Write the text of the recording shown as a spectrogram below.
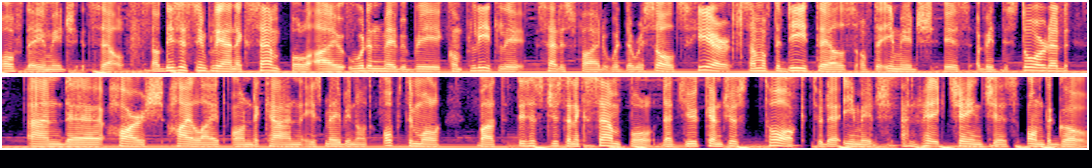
of the image itself. Now this is simply an example, I wouldn't maybe be completely satisfied with the results here. Some of the details of the image is a bit distorted and the harsh highlight on the can is maybe not optimal but this is just an example that you can just talk to the image and make changes on the go.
